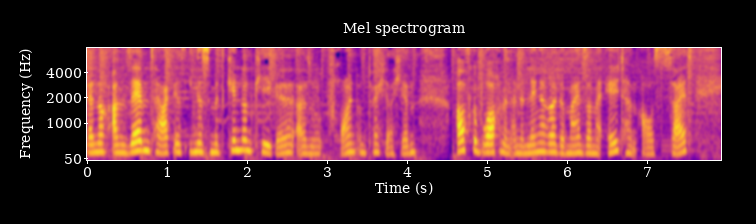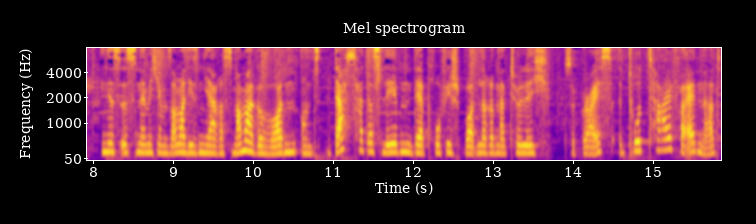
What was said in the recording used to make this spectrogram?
Denn noch am selben Tag ist Ines mit Kind und Kegel, also Freund und Töchterchen, aufgebrochen in eine längere gemeinsame Elternauszeit. Ines ist nämlich im Sommer diesen Jahres Mama geworden und das hat das Leben der Profisportlerin natürlich, Surprise, total verändert.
